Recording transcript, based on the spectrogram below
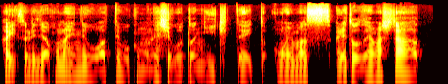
はい。それではこの辺で終わって僕もね、仕事に行きたいと思います。ありがとうございました。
